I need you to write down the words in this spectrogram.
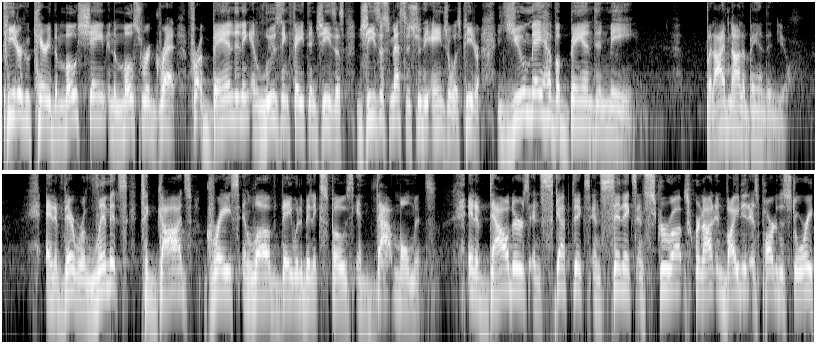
Peter, who carried the most shame and the most regret for abandoning and losing faith in Jesus, Jesus' message to the angel was Peter, you may have abandoned me, but I've not abandoned you. And if there were limits to God's grace and love, they would have been exposed in that moment. And if doubters and skeptics and cynics and screw ups were not invited as part of the story,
